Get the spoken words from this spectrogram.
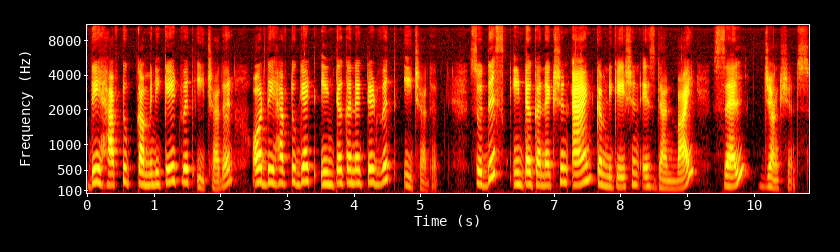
they have to communicate with each other or they have to get interconnected with each other. So, this interconnection and communication is done by cell junctions.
